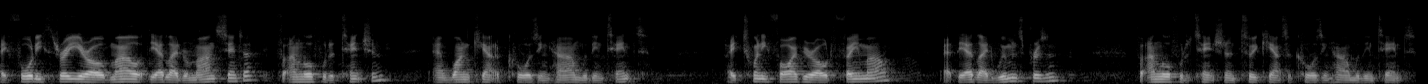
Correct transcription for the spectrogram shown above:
A 43-year-old male at the Adelaide Remand Centre for unlawful detention and one count of causing harm with intent. A 25-year-old female at the Adelaide Women's Prison for unlawful detention and two counts of causing harm with intent.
